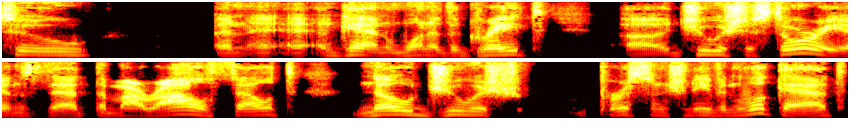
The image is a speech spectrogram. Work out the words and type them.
to, and again, one of the great uh, Jewish historians that the Maharal felt no Jewish person should even look at,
